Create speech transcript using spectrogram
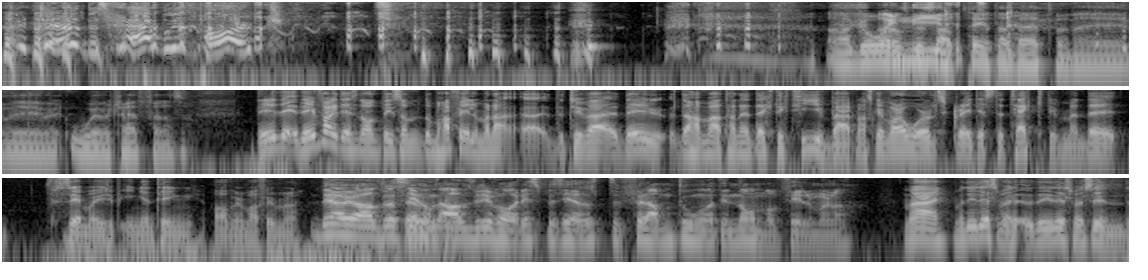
You're tearing this family apart! Ja, need besatthet av Batman är, är oöverträffad alltså. Det är, det är faktiskt någonting som de här filmerna, eh, det, tyvärr, det är ju det här med att han är detektiv Batman, han ska vara World's Greatest Detective, men det ser man ju typ ingenting av i de här filmerna. Det har ju andra sidan någonting. aldrig varit speciellt framtonat i någon av filmerna. Nej, men det är det som är, det är, det som är synd.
